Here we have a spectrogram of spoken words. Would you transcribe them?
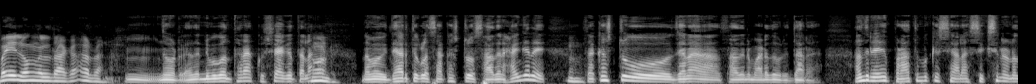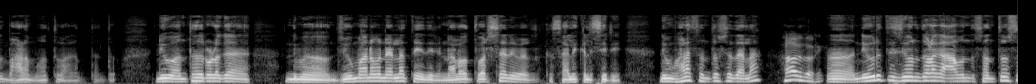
ಬೈಲೊಂಗಲ್ದಾಗ ಅದಾನ ಹ್ಮ್ ನೋಡ್ರಿ. ಅಂದ್ರೆ ನಿಮಗೊಂಥರ ಖುಷಿ ಆಗುತ್ತಲ್ಲ. ನಮ್ಮ ವಿದ್ಯಾರ್ಥಿಗಳು ಸಾಕಷ್ಟು ಸಾಧನೆ ಹಾಗೇನೆ ಸಾಕಷ್ಟು ಜನ ಸಾಧನೆ ಮಾಡಿದವರು ಇದ್ದಾರೆ. ಅಂದ್ರೆ ಪ್ರಾಥಮಿಕ ಶಾಲಾ ಶಿಕ್ಷಣ ಅನ್ನೋದು ಬಹಳ ಮಹತ್ವವಾದಂಥದ್ದು. ನೀವು ಅಂಥದ್ರೊಳಗೆ ನಿಮ್ಮ ಜೀವಮಾನವನ್ನೆಲ್ಲ ತೆಗೆದಿರಿ. ನಲವತ್ತು ವರ್ಷ ನೀವು ಶಾಲೆ ಕಲಿಸಿರಿ. ನಿಮ್ಗೆ ಬಹಳ ಸಂತೋಷದ ಅಲ್ಲ? ನಿವೃತ್ತಿ ಜೀವನದೊಳಗ ಆ ಒಂದು ಸಂತೋಷ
